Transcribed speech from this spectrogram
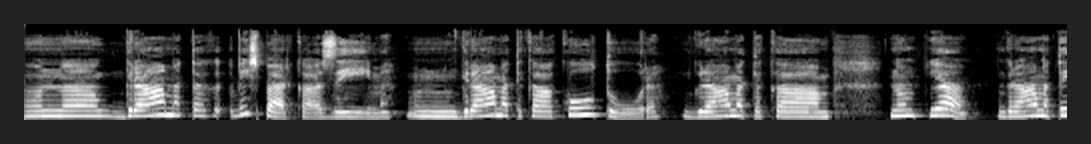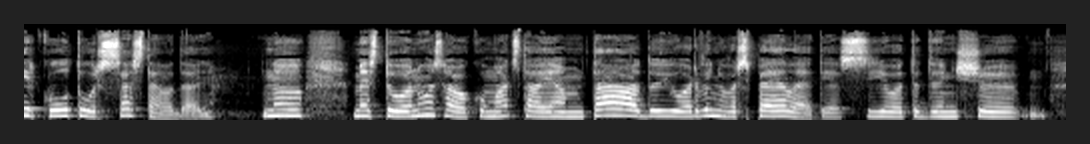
Un uh, grāmata vispār kā zīme, un grāmata kā kultūra, grāmata kā, nu, jā, grāmata ir kultūras sastāvdaļa. Nu, mēs to nosaukumu atstājām tādu, jo ar viņu var spēlēties, jo tad viņš uh,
